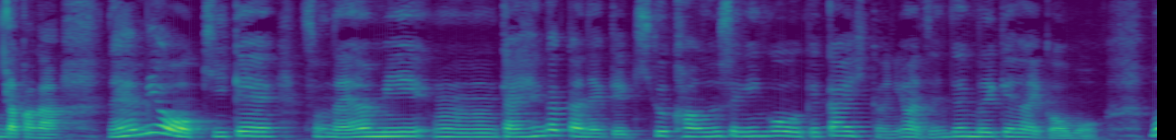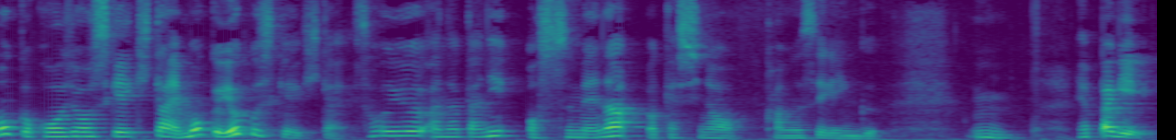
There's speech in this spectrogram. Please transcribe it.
だから悩みを聞いてその悩みうん大変だったねって聞くカウンセリングを受けたい人には全然向いてないと思う。もっと向上していきたいもっと良くしていきたい。そういうあなたにおすすめな私のカウンセリング。うん。やっぱり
